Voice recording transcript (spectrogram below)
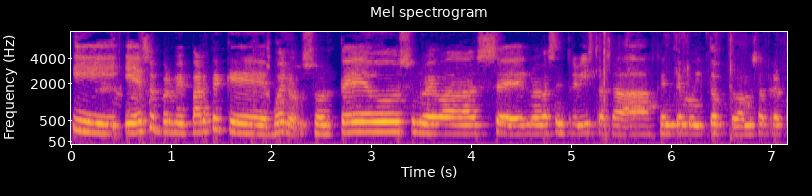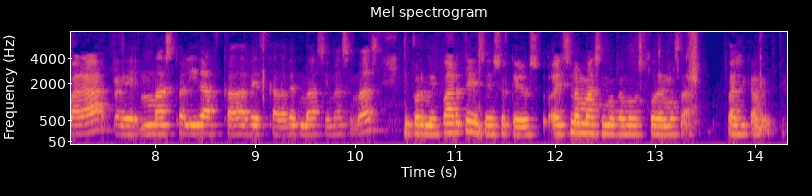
Y, eso por mi parte que, bueno, sorteos, nuevas, eh, nuevas entrevistas a gente muy top que vamos a preparar, eh, más calidad cada vez, cada vez más y más y más. Y por mi parte es eso, que es lo máximo que nos podemos dar, básicamente.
